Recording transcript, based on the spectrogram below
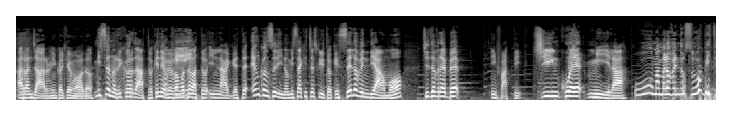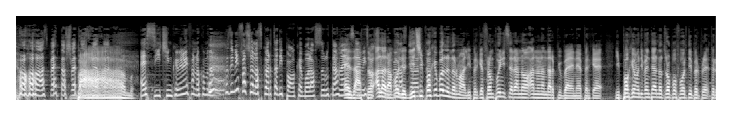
arrangiarmi in qualche modo. Mi sono ricordato che noi Ok. avevamo trovato il Nugget e un consolino. Mi sa che c'è scritto che se lo vendiamo ci dovrebbe. Infatti, 5.000. Uh, ma me lo vendo subito. aspetta, aspetta, aspetta. Bam! Eh sì, 5 minuti mi fanno comodo. Così mi faccio la scorta di Pokéball, assolutamente. Esatto, allora voglio la 10 scorta. Pokéball normali perché fra un po' inizieranno a non andare più bene perché i Pokémon diventeranno troppo forti per, pre- per,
